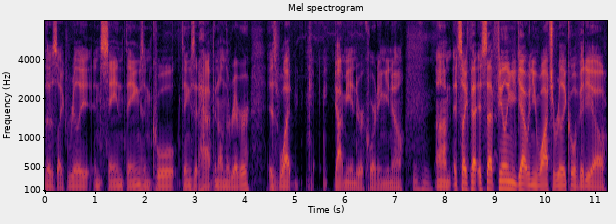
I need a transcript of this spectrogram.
those like really insane things and cool things that happen on the river, is what got me into recording. You know, um, it's like that. It's that feeling you get when you watch a really cool video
